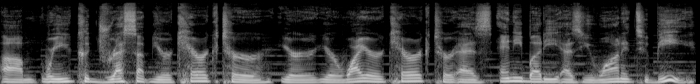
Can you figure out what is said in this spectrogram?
um, where you could dress up your character your your wire character as anybody as you wanted to be.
